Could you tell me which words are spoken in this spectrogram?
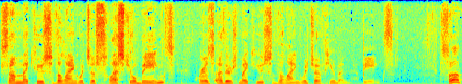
Some make use of the language of celestial beings, whereas others make use of the language of human beings. Some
